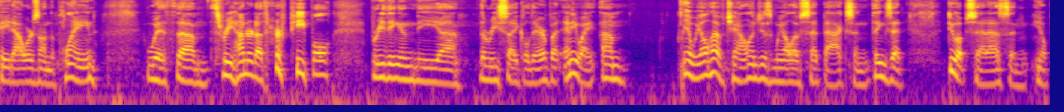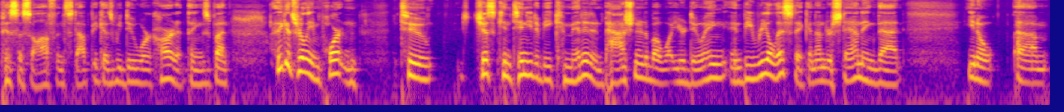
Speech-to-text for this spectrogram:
Eight hours on the plane with um, 300 other people breathing in the uh, the recycled air. But anyway, um, yeah, we all have challenges and we all have setbacks and things that do upset us and you know piss us off and stuff because we do work hard at things. But I think it's really important to just continue to be committed and passionate about what you're doing and be realistic and understanding that you know um,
